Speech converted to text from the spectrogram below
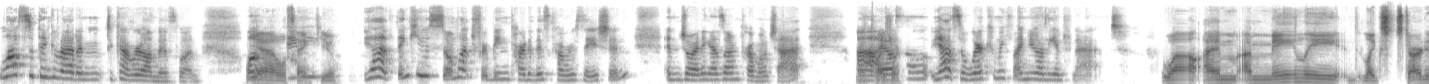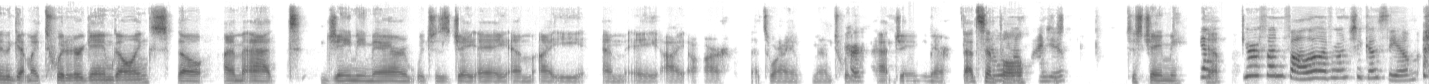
lots to think about and to cover on this one well, yeah well thank you yeah thank you so much for being part of this conversation and joining us on promo chat My uh, i also yeah so where can we find you on the internet well, I'm I'm mainly like starting to get my Twitter game going. So I'm at Jamie Mair, which is J A M I E M A I R. That's where I am on Twitter Perfect. at Jamie Mair. That's simple. Find you. Just, just Jamie. Yeah, yeah, you're a fun follow. Everyone should go see him.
